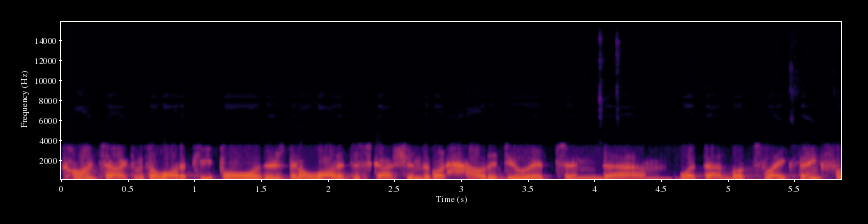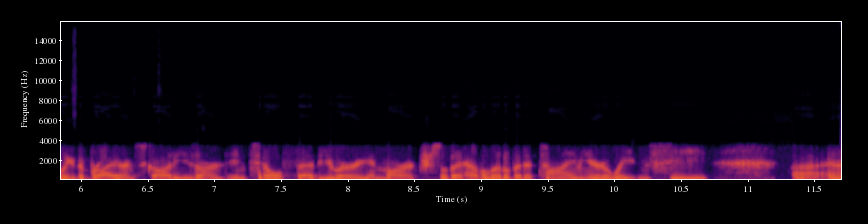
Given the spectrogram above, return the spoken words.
contact with a lot of people. There's been a lot of discussions about how to do it and um, what that looks like. Thankfully, the Brier and Scotties aren't until February and March, so they have a little bit of time here to wait and see. Uh, and,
